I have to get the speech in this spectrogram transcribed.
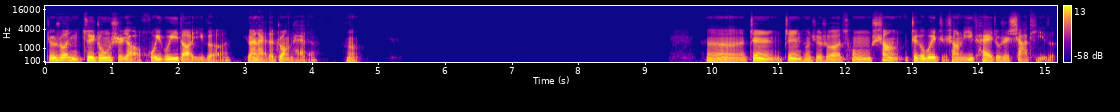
就是说你最终是要回归到一个原来的状态的，嗯。嗯，郑郑同学说，从上这个位置上离开就是下梯子。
